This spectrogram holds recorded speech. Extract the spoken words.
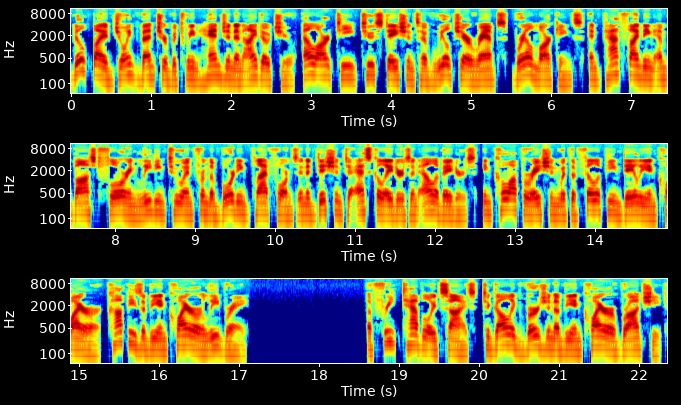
Built by a joint venture between Hanjin and Itochu, LRT-2 stations have wheelchair ramps, braille markings, and pathfinding embossed flooring leading to and from the boarding platforms in addition to escalators and elevators. In cooperation with the Philippine Daily Inquirer, copies of the Inquirer Libre, a free tabloid-size, Tagalog version of the Inquirer broadsheet,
